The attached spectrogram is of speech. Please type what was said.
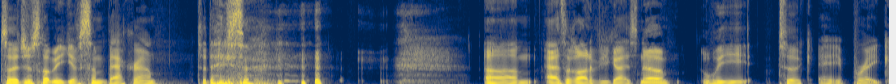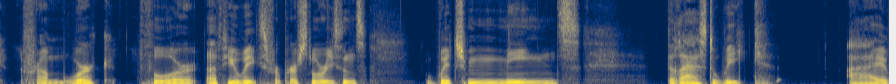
So just let me give some background today. So, um, as a lot of you guys know, we took a break from work for a few weeks for personal reasons, which means the last week I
